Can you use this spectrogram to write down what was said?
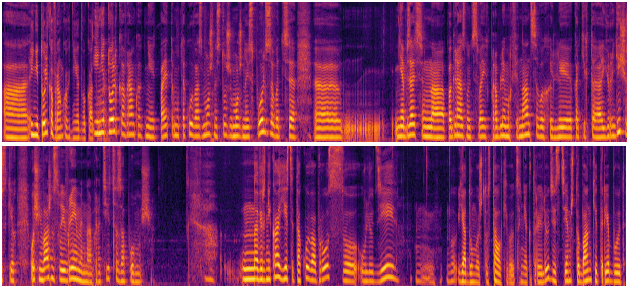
А, и не только в рамках Дней адвокатуры. И не только в рамках дней. Поэтому такую возможность тоже можно использовать. Э, не обязательно погрязнуть в своих проблемах финансовых или каких-то юридических. Очень важно своевременно обратиться за помощью. Наверняка есть и такой вопрос у людей, ну, я думаю, что сталкиваются некоторые люди с тем, что банки требуют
